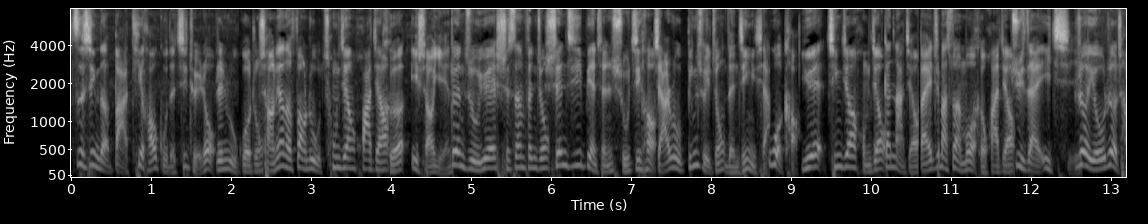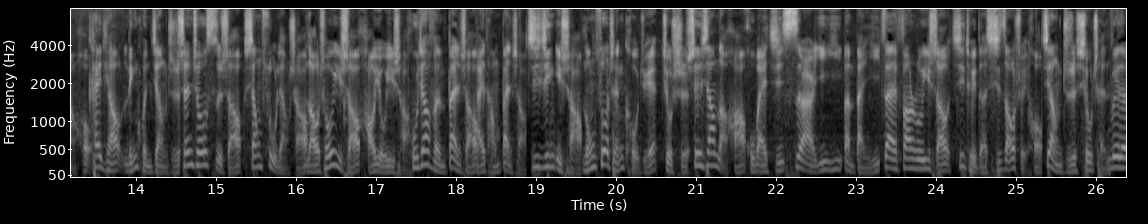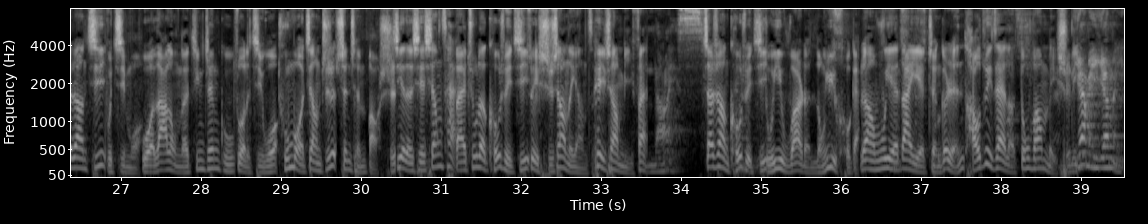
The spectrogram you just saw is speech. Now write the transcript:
自信的把剔好骨的鸡腿肉扔入锅中，敞亮的放入葱姜花椒和一勺盐，炖煮约十三分钟。生鸡变成熟鸡后，加入冰水中冷静一下，卧靠约青椒、红椒、干辣椒、白芝麻、蒜末和花椒。聚在一起，热油热炒后，开调灵魂酱汁：生抽四勺，香醋两勺，老抽一勺，蚝油一勺，胡椒粉半勺，白糖半勺，鸡精一勺，浓缩成口诀就是生香老蚝、胡白鸡，四二一一半半一。再放入一勺鸡腿的洗澡水后，酱汁修成。为了让鸡不寂寞，我拉拢了金针菇做了鸡窝，涂抹酱汁生成宝石，借了些香菜，摆出了口水鸡最时尚的样子，配上米饭。nice, 加上口水鸡独一无二的浓郁口感，让物业大爷整个人陶醉在了东方美食里。yummy, yummy.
